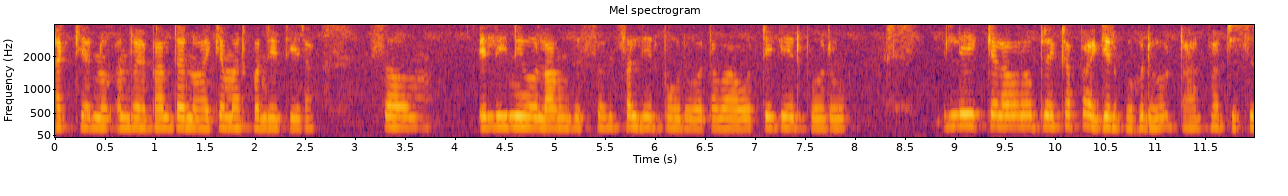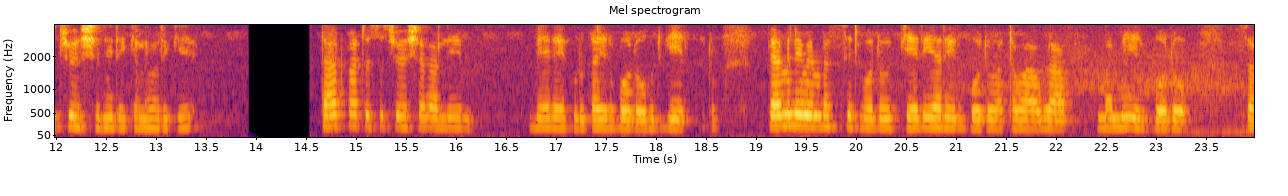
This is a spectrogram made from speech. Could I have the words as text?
ಹಕ್ಕಿಯನ್ನು, ಅಂದರೆ ಬಲ್ದನ್ನು ಆಯ್ಕೆ ಮಾಡ್ಕೊಂಡಿದ್ದೀರಾ? ಸೊ ಇಲ್ಲಿ ನೀವು ಲಾಂಗ್ ಡಿಸ್ಟೆನ್ಸಲ್ಲಿ ಇರ್ಬೋದು ಅಥವಾ ಒಟ್ಟಿಗೆ ಇರ್ಬೋದು, ಇಲ್ಲಿ ಕೆಲವರು ಬ್ರೇಕಪ್ ಆಗಿರಬಹುದು ಥರ್ಡ್ ಪಾರ್ಟಿ ಸಿಚುವೇಶನ್ ಇದೆ ಕೆಲವರಿಗೆ. ಥರ್ಡ್ ಪಾರ್ಟಿ ಸಿಚುವೇಶನಲ್ಲಿ ಬೇರೆ ಹುಡುಗ ಇರ್ಬೋದು, ಹುಡುಗಿ ಇರ್ಬೋದು ಫ್ಯಾಮಿಲಿ ಮೆಂಬರ್ಸ್ ಇರ್ಬೋದು ಕೆರಿಯರ್ ಇರ್ಬೋದು ಅಥವಾ ಅವರ ಮಮ್ಮಿ ಇರ್ಬೋದು ಸೊ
